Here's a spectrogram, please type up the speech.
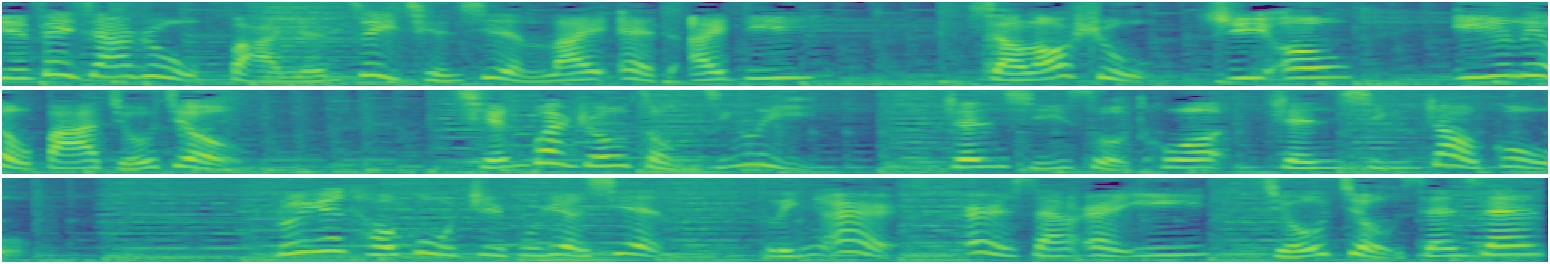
免费加入法人最前线 Line at ID 小老鼠 G O 一六八九九，钱冠洲总经理，珍惜所托，真心照顾。轮源投顾致富热线零二二三二一九九三三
